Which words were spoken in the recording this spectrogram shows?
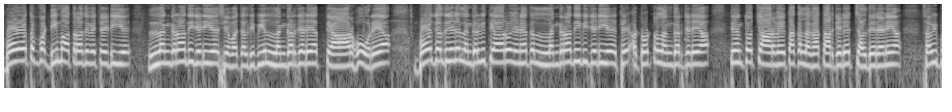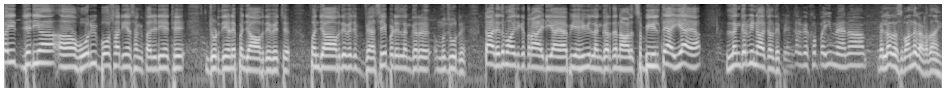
ਬਹੁਤ ਵੱਡੀ ਮਾਤਰਾ ਦੇ ਵਿੱਚ ਜਿਹੜੀ ਹੈ ਲੰਗਰਾਂ ਦੀ ਜਿਹੜੀ ਹੈ ਸੇਵਾ ਚੱਲਦੀ ਪਈ ਹੈ। ਲੰਗਰ ਜਿਹੜੇ ਆ ਤਿਆਰ ਹੋ ਰਹੇ ਆ। ਬਹੁਤ ਜਲਦ ਜਿਹੜੇ ਲੰਗਰ ਵੀ ਤਿਆਰ ਹੋ ਜਾਣੇ ਆ ਤੇ ਲੰਗਰਾਂ ਦੀ ਵੀ ਜਿਹੜੀ ਹੈ ਇੱਥੇ ਅਟੁੱਟ ਲੰਗਰ ਜਿਹੜੇ ਆ 3 ਤੋਂ 4 ਵਜੇ ਤੱਕ ਲਗਾਤਾਰ ਜਿਹੜੇ ਚੱਲਦੇ ਰਹਿਣੇ ਆ। ਸਭੀ ਭਾਈ ਜਿਹੜੀਆਂ ਅ, ਹੋਰ ਵੀ ਬਹੁਤ ਸਾਰੀਆਂ ਸੰਗਤਾਂ ਜਿਹੜੀਆਂ ਇੱਥੇ ਜੁੜਦੀਆਂ ਨੇ ਪੰਜਾਬ ਦੇ ਵਿੱਚ। ਪੰਜਾਬ ਦੇ ਵਿੱਚ ਵੈਸੇ ਹੀ ਬੜੇ ਲੰਗਰ ਮਸ਼ਹੂਰ ਨੇ। ਤੁਹਾਡੇ ਦਿਮਾਗ 'ਚ ਕਿਤਨਾ ਆਈਡੀਆ ਆਇਆ ਵੀ ਇਹ ਵੀ ਲੰਗਰ ਦੇ ਨਾਲ ਸਬੀਲ ਤੇ ਆਈ ਆਇਆ ਲੰਗਰ ਵੀ ਨਾਲ ਚੱਲਦੇ ਪਏ? ਲੰਗਰ ਵੇਖੋ ਭਾਈ ਮੈਂ ਨਾ ਪਹਿਲਾਂ ਤਾਂ ਸੰਬੰਧ ਕੱਢਦਾ ਸੀ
